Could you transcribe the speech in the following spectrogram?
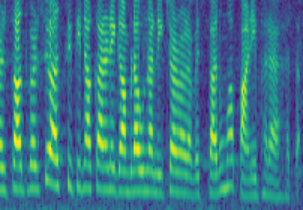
વરસાદ વરસ્યો. આ સ્થિતિના કારણે ગામડાઓના નીચાણવાળા વિસ્તારોમાં પાણી ભરાયા હતા.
